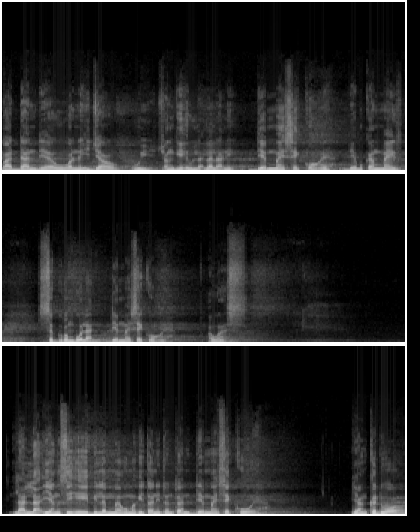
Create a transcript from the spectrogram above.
badan dia warna hijau. Ui canggih ulat lalat ni. Dia main sekok ya dia bukan main segerombolan dia main sekok ya awas. Lalat yang sihir bila main rumah kita ni tuan-tuan dia main sekok ya yang kedua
